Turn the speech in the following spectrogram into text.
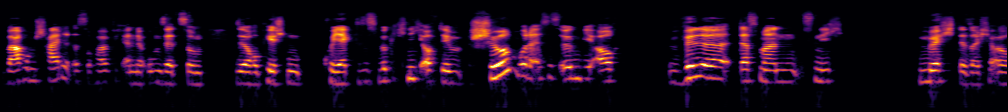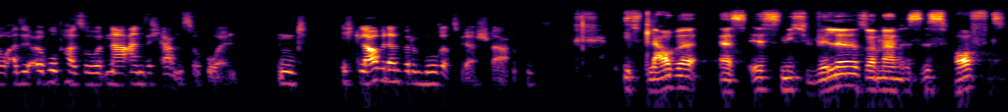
warum scheitert es so häufig an der Umsetzung dieser europäischen Projekte? Ist es wirklich nicht auf dem Schirm oder ist es irgendwie auch Wille, dass man es nicht möchte, solche Euro, also Europa so nah an sich ranzuholen. Und ich glaube, dann würde Moritz wieder starten. Ich glaube, es ist nicht Wille, sondern es ist oft,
